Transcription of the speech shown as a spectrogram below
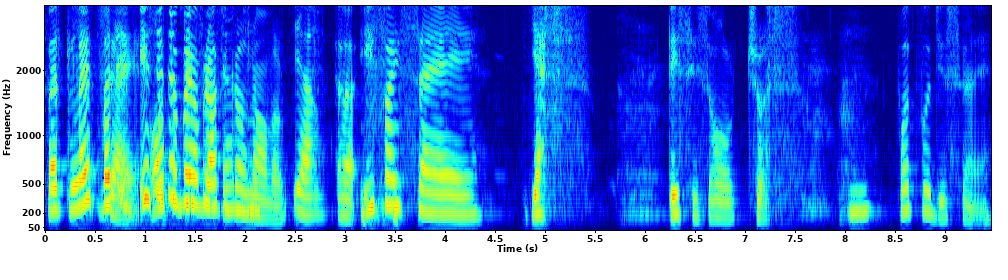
But let's but say, is autobiographical novel. Yeah. Uh, if I say, yes, this is all truth, mm. what would you say?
